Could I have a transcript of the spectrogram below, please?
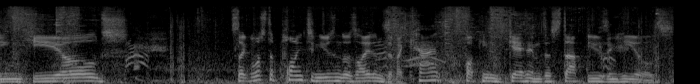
Fucking healed. It's like, what's the point in using those items if I can't fucking get him to stop using heals?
